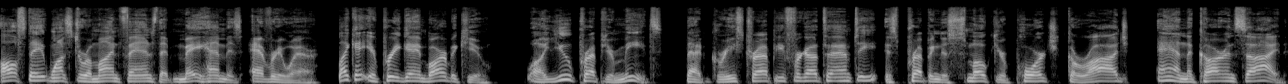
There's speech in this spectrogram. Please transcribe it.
Allstate wants to remind fans that mayhem is everywhere, like at your pregame barbecue. While you prep your meats, that grease trap you forgot to empty is prepping to smoke your porch, garage, and the car inside.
